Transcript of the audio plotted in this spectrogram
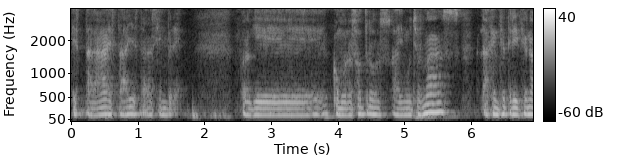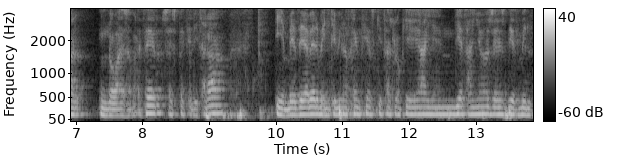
estará, está y estará siempre. Porque como nosotros hay muchos más, la agencia tradicional no va a desaparecer, se especializará y en vez de haber 20.000 agencias, quizás lo que hay en 10 años es 10.000.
